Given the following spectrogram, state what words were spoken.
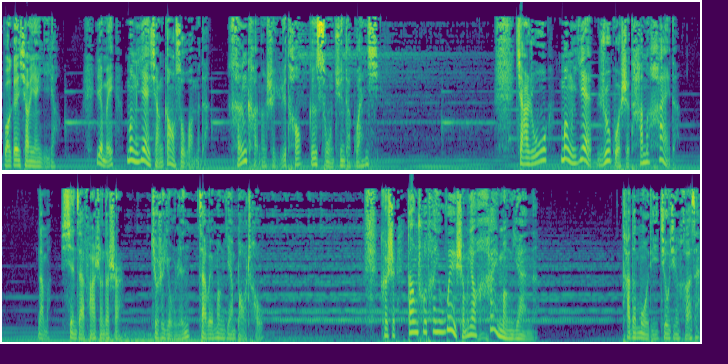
我跟萧炎一样，认为梦魇想告诉我们的，很可能是于涛跟宋军的关系。假如梦魇如果是他们害的，那么现在发生的事儿，就是有人在为梦魇报仇。可是当初他又为什么要害梦魇呢？他的目的究竟何在？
